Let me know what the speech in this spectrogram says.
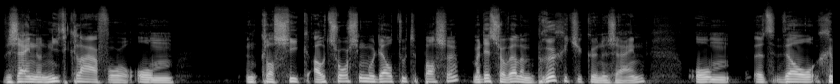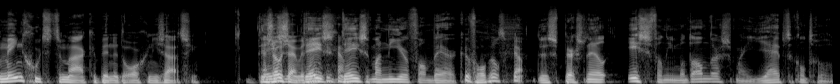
We zijn er niet klaar voor om een klassiek outsourcing model toe te passen. Maar dit zou wel een bruggetje kunnen zijn om het wel gemeengoed te maken binnen de organisatie. Deze, zo zijn we deze, deze manier van werken. Bijvoorbeeld, ja. Dus personeel is van iemand anders, maar jij hebt de controle.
